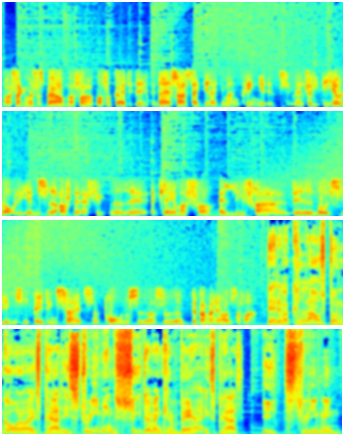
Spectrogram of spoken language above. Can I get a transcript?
Og så kan man så spørge om, hvorfor, hvorfor gør de det? Der er altså også rigtig, rigtig mange penge i det. Simpelthen fordi de her ulovlige hjemmesider ofte er fyldt med øh, reklamer for alt lige fra vedemåls hjemmesider, betting sites og pornosider osv. Det bør man jo holde sig fra. Det her, det var Claus Bundgaard, der var ekspert i streaming. Sygt, at man kan være ekspert i streaming.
